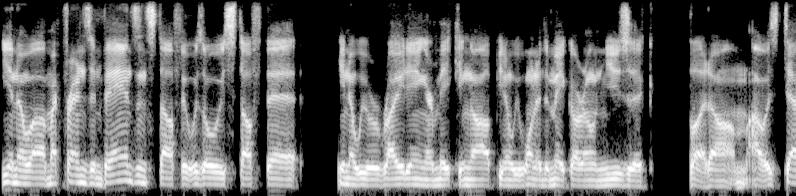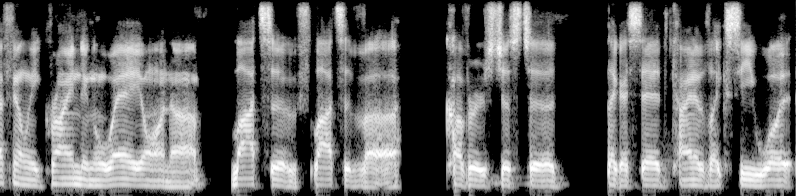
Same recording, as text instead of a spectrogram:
you know, uh, my friends in bands and stuff, it was always stuff that, you know, we were writing or making up. You know, we wanted to make our own music. But um, I was definitely grinding away on uh, lots of lots of uh, covers just to, like I said, kind of like see what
